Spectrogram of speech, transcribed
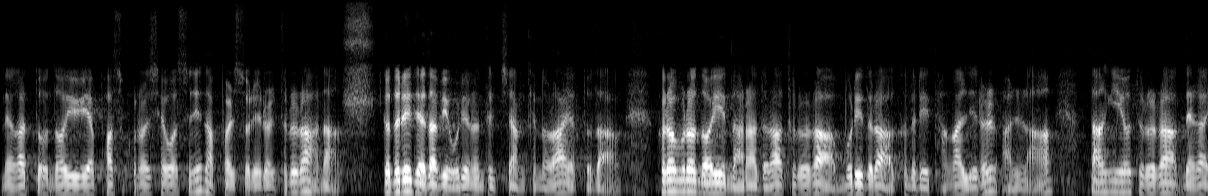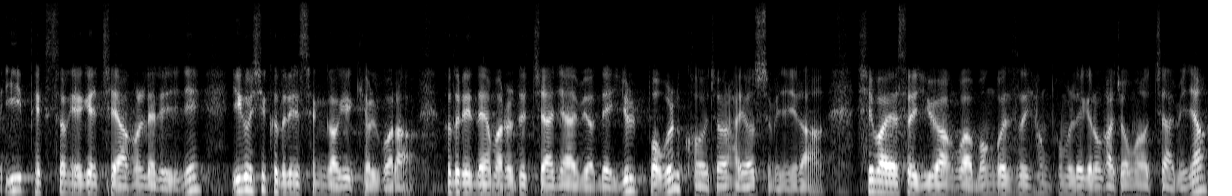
내가 또 너희 위에 파수꾼을 세웠으니 나팔 소리를 들으라 하나 그들이 대답이 우리는 듣지 않겠노라였도다. 그러므로 너희 나라들아 들으라 무리들아 그들이 당할 일을 알라. 땅이여 들으라 내가 이 백성에게 재앙을 내리니 이것이 그들의 생각의 결과라. 그들이 내 말을 듣지 아니하며 내 율법을 거절하였음이니라. 시바에서 유황과 먼 곳에서 향품을 내게로 가져오면 어찌함이냐?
